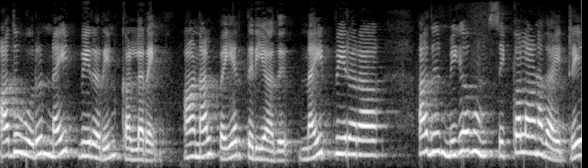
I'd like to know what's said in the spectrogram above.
அது ஒரு நைட் வீரரின் கல்லறை. ஆனால் பெயர் தெரியாது. நைட் வீரரா? அது மிகவும் சிக்கலானதாயிற்றே.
